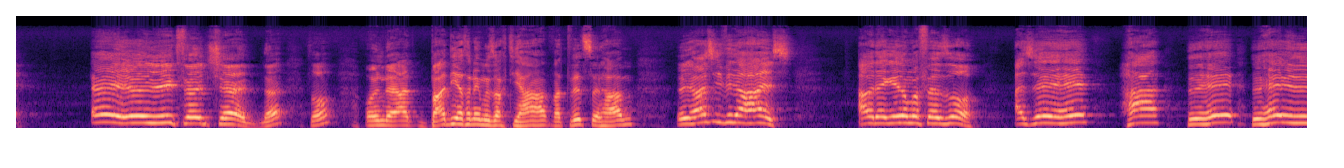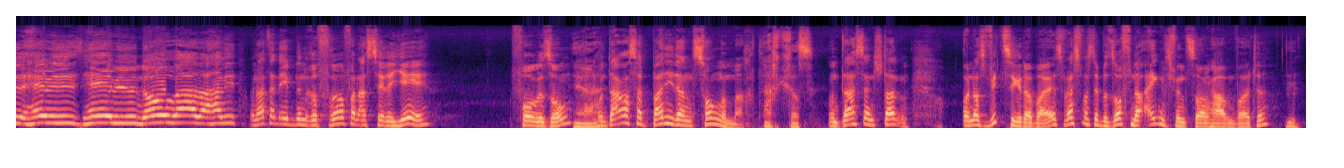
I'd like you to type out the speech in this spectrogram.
ey, nichts wünschen, ne? So. Und er hat, Buddy hat dann eben gesagt, ja, was willst du denn haben? Ich weiß nicht, wie der heißt. Aber der geht ungefähr so. Also, hey, ha, hey, hey, hey, hey, you know, blah, blah, blah. und hat dann eben den Refrain von Asterier vorgesungen. Ja. Und daraus hat Buddy dann einen Song gemacht. Ach krass. Und das ist entstanden. Und das Witzige dabei ist, weißt du, was der Besoffene eigentlich für einen Song haben wollte? Hm.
